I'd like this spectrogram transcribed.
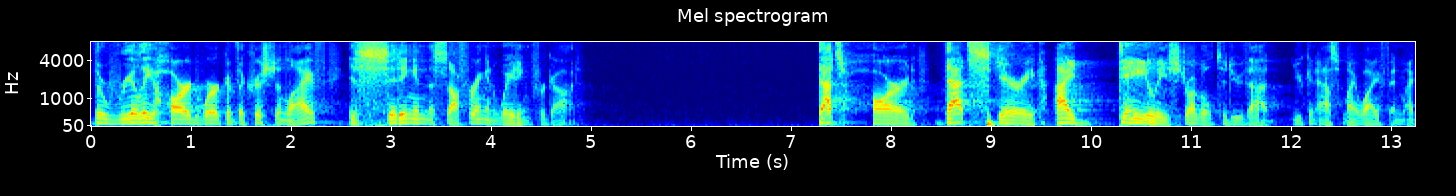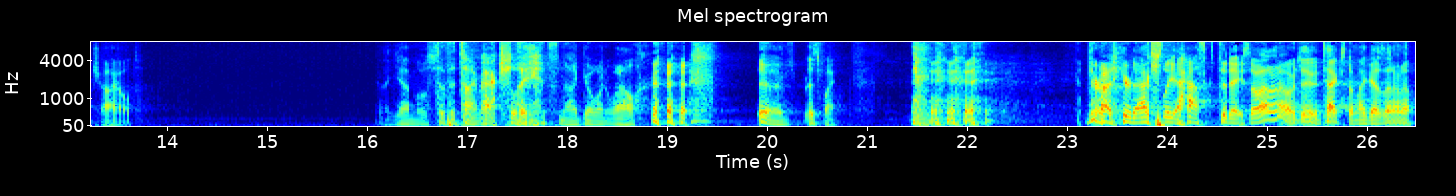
The really hard work of the Christian life is sitting in the suffering and waiting for God. That's hard. That's scary. I daily struggle to do that. You can ask my wife and my child. Yeah, most of the time, actually, it's not going well. yeah, it's fine. They're not here to actually ask today, so I don't know. Dude, text them, I guess. I don't know.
